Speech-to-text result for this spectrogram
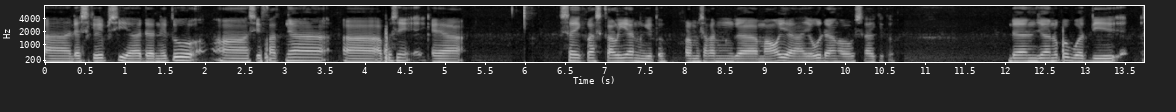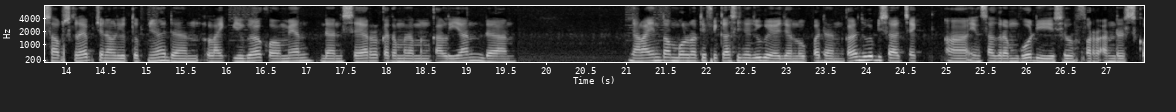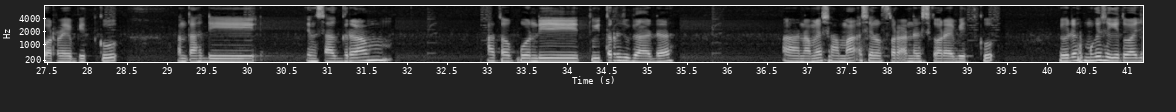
uh, deskripsi ya. Dan itu uh, sifatnya uh, apa sih kayak saya kelas kalian gitu. Kalau misalkan nggak mau ya ya udah nggak usah gitu. Dan jangan lupa buat di subscribe channel YouTube-nya dan like juga komen dan share ke teman-teman kalian. Dan nyalain tombol notifikasinya juga ya jangan lupa. Dan kalian juga bisa cek uh, Instagram gue di silver underscore rabbitku entah di Instagram ataupun di Twitter juga ada. Uh, namanya sama silver underscore rabbitku yaudah mungkin segitu aja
